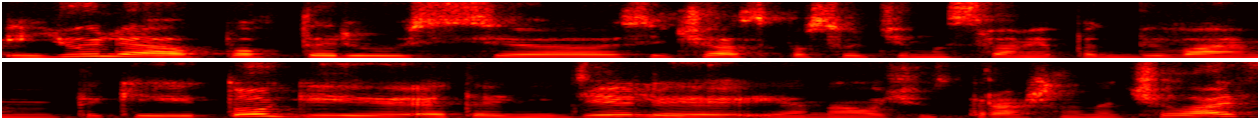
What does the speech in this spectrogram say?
июля, повторюсь, э, сейчас, по сути, мы с вами подбиваем такие итоги этой недели, и она очень страшно началась.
